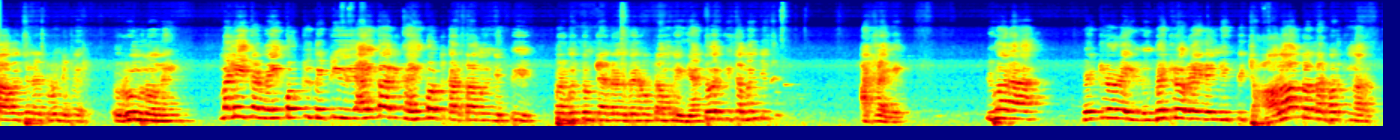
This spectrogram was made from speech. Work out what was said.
కావాల్సినటువంటి రూములు ఉన్నాయి మళ్ళీ ఇక్కడ వెయ్యి కోట్లు పెట్టి ఐకానిక్ హైకోర్టు కడతామని చెప్పి ప్రభుత్వం టెండర్లు పెరగటం ఇది ఎంతవరకు సంబంధించి? అట్లాగే. ఇవాళ మెట్రో రైళ్ళు మెట్రో రైలు అని చెప్పి చాలా తొందరపడుతున్నారు.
